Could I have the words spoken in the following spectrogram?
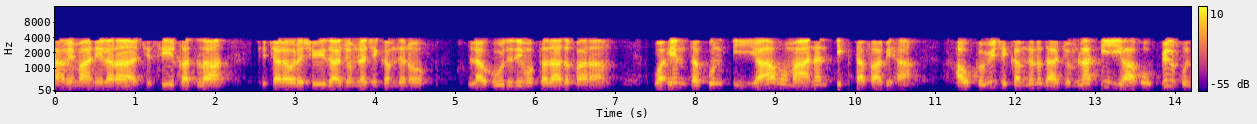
هغه معنی لره چې سی قتل چې چلول شوی دا جمله چې کم دنو له د دې مبتدا د پاره و ان تکون ایاه مانن اکتفا بها او کوي چې کم دنو دا جمله ایاه بالکل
